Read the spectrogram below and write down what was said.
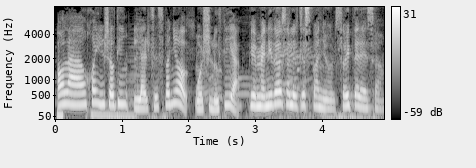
Hola，欢迎收听 Let's Español。我是 Lucia。Bienvenidos a Let's Español. Soy Teresa.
